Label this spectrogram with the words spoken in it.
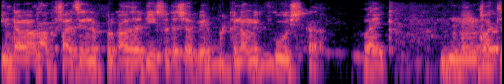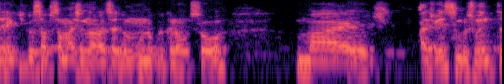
Então eu acabo fazendo por causa disso, deixa ver, porque não me custa. Like, não estou a dizer que eu sou a pessoa mais generosa do mundo, porque não sou, mas às vezes simplesmente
